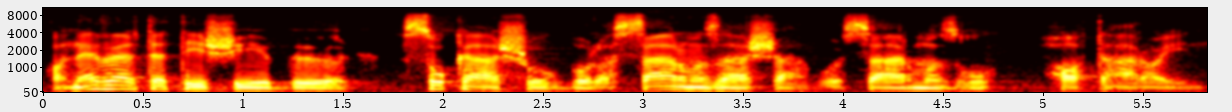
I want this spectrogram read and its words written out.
A neveltetéséből, a szokásokból, a származásából származó határain.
